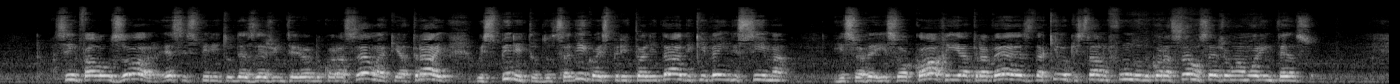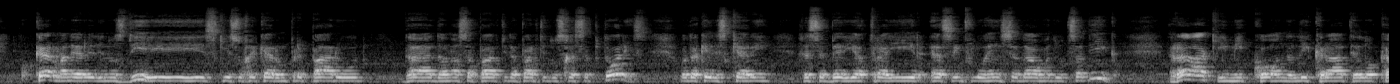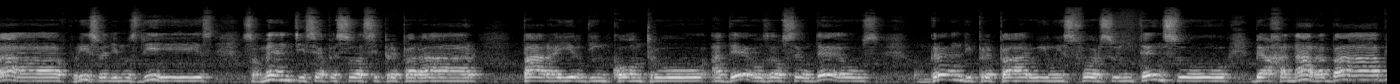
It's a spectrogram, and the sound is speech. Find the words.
Assim fala o Zor, esse espírito, desejo interior do coração é que atrai o espírito do tzadik, a espiritualidade que vem de cima. Isso, isso ocorre através daquilo que está no fundo do coração, ou seja, um amor intenso. De qualquer maneira, ele nos diz que isso requer um preparo da, da nossa parte, da parte dos receptores, ou daqueles que querem receber e atrair essa influência da alma do tzadik. Por isso ele nos diz: somente se a pessoa se preparar para ir de encontro a Deus, ao seu Deus, um grande preparo e um esforço intenso, Be'achanar abba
